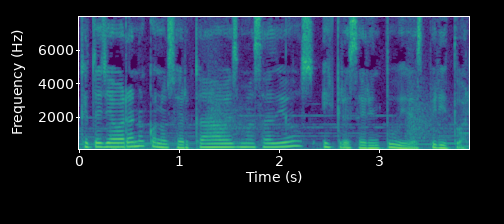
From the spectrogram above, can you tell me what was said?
que te llevarán a conocer cada vez más a Dios y crecer en tu vida espiritual.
